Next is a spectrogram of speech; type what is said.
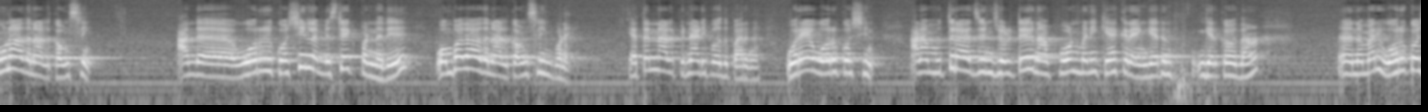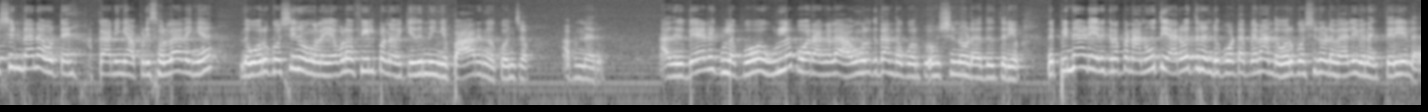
மூணாவது நாள் கவுன்சிலிங் அந்த ஒரு கொஷினில் மிஸ்டேக் பண்ணது ஒன்பதாவது நாள் கவுன்சிலிங் போனேன். எத்தனை நாள் பின்னாடி போகுது பாருங்கள் ஒரே ஒரு கொஷின் ஆனால் முத்துராஜுன்னு சொல்லிட்டு நான் ஃபோன் பண்ணி கேட்குறேன் இங்கே இருந்து இங்கே இருக்கவு தான் இந்த மாதிரி ஒரு கொஷின் தானே விட்டேன். அக்கா நீங்கள் அப்படி சொல்லாதீங்க. இந்த ஒரு கொஷின் உங்களை எவ்வளோ ஃபீல் பண்ண வைக்கிதுன்னு நீங்கள் பாருங்கள் கொஞ்சம் அப்படின்னாரு. அது வேலைக்குள்ளே போ உள்ளே போகிறாங்களே அவங்களுக்கு தான் அந்த ஒரு கொஷினோட இது தெரியும். இந்த பின்னாடி இருக்கிறப்ப நான் நூற்றி அறுபத்தி ரெண்டு போட்டப்பெல்லாம் அந்த ஒரு கொஷினோட வேல்யூ எனக்கு தெரியலை.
